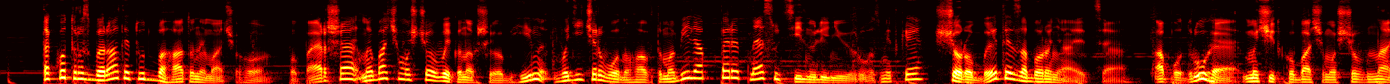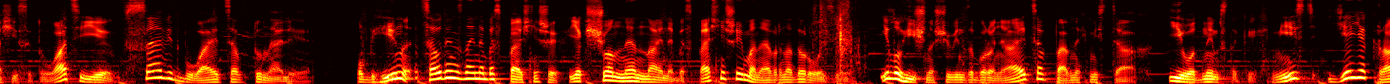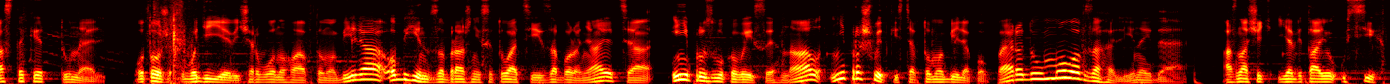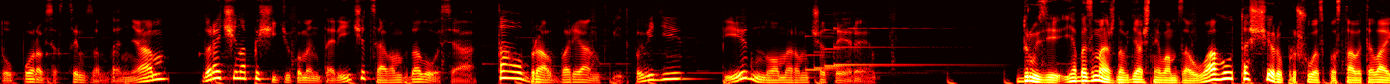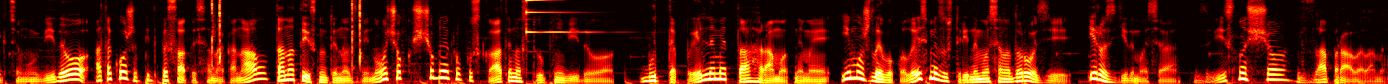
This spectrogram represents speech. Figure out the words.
Так от розбирати тут багато нема чого. По-перше, ми бачимо, що виконавши обгін, водій червоного автомобіля перетне суцільну лінію розмітки, що робити забороняється. А по-друге, ми чітко бачимо, що в нашій ситуації все відбувається в тунелі. Обгін це один з найнебезпечніших, якщо не найнебезпечніший маневр на дорозі. І логічно, що він забороняється в певних місцях. І одним з таких місць є якраз таки тунель. Отож, водієві червоного автомобіля обгін в зображеній ситуації забороняється, і ні про звуковий сигнал, ні про швидкість автомобіля попереду мова взагалі не йде. А значить, я вітаю усіх, хто впорався з цим завданням. До речі, напишіть у коментарі, чи це вам вдалося, та обрав варіант відповіді під номером 4. Друзі, я безмежно вдячний вам за увагу та щиро прошу вас поставити лайк цьому відео, а також підписатися на канал та натиснути на дзвіночок, щоб не пропускати наступні відео. Будьте пильними та грамотними, і можливо колись ми зустрінемося на дорозі і роз'їдемося. Звісно, що за правилами.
